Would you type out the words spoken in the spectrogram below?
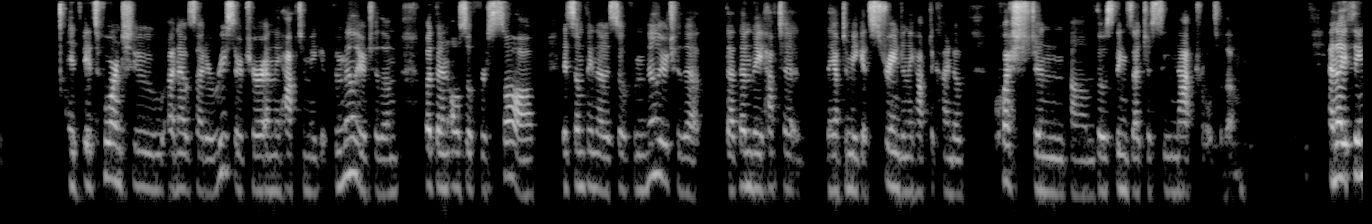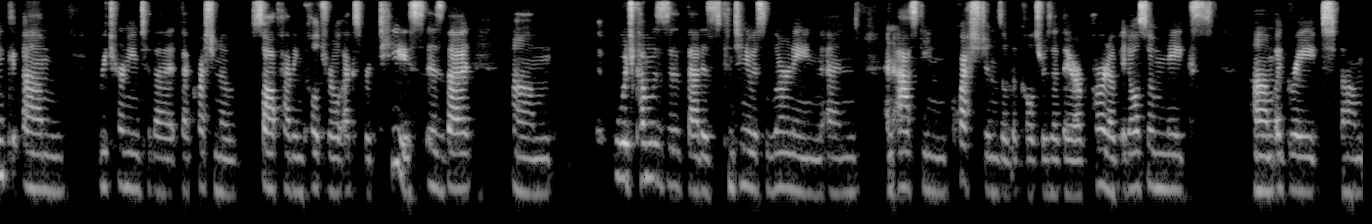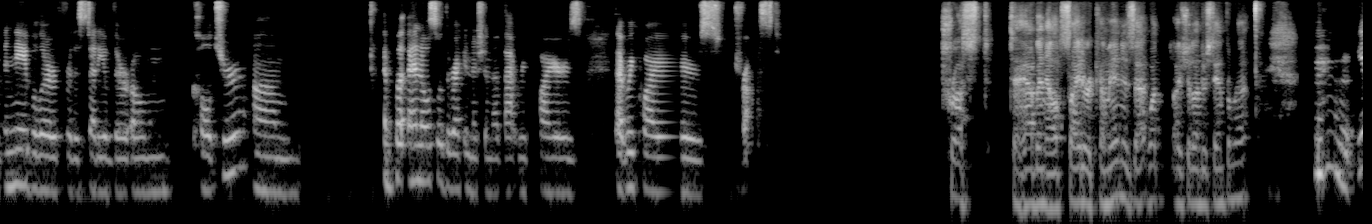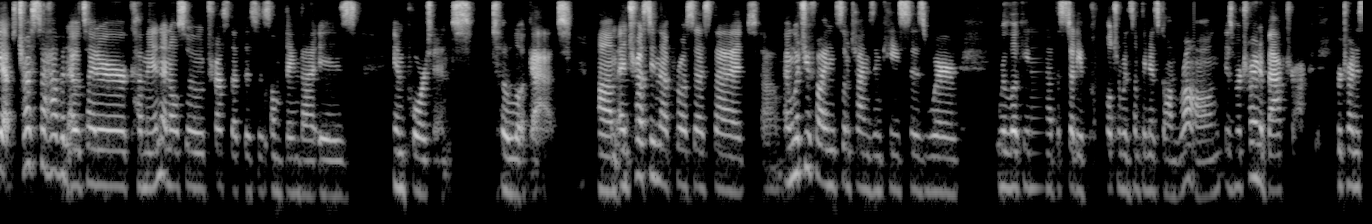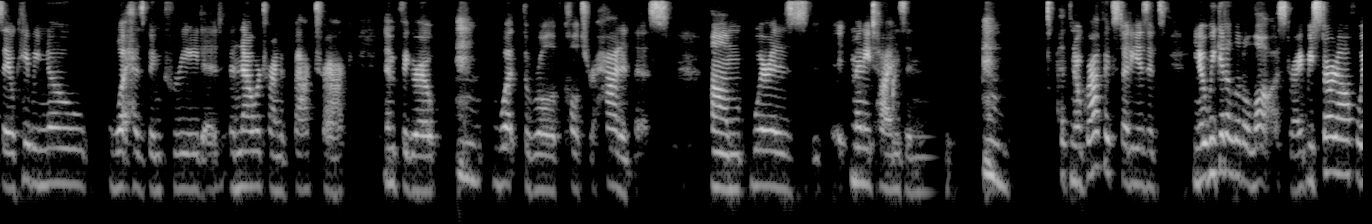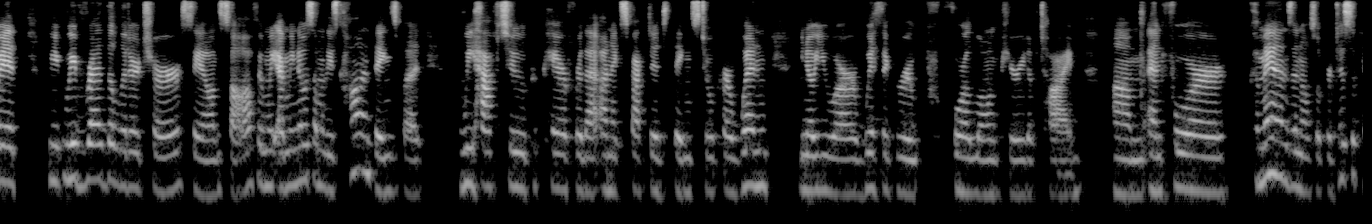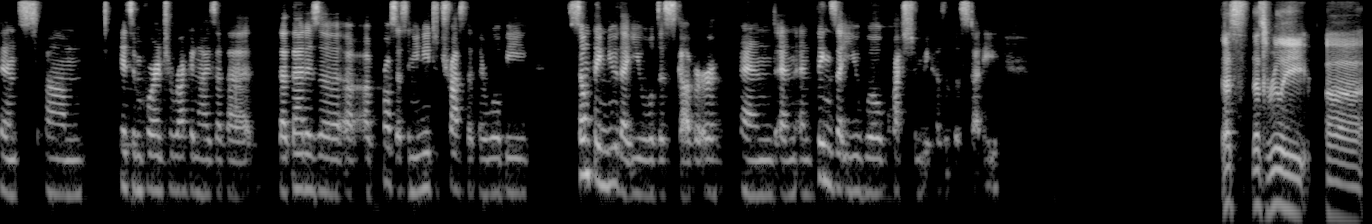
it, it's foreign to an outsider researcher and they have to make it familiar to them but then also for SOF it's something that is so familiar to them that then they have to they have to make it strange and they have to kind of question um, those things that just seem natural to them. And i think um, returning to that that question of SOF having cultural expertise is that um, which comes with that is continuous learning and and asking questions of the cultures that they are part of, it also makes um, a great um, enabler for the study of their own culture. Um, but and also the recognition that that requires that requires trust. Trust to have an outsider come in. Is that what I should understand from that? Mm-hmm. Yeah, trust to have an outsider come in, and also trust that this is something that is important to look at um, and trusting that process that um, and what you find sometimes in cases where we're looking at the study of culture when something has gone wrong is we're trying to backtrack. We're trying to say, okay, we know what has been created, and now we're trying to backtrack and figure out what the role of culture had in this. Um, whereas many times in ethnographic studies, it's you know we get a little lost, right? We start off with we we've read the literature, say on SOF, and we and we know some of these common things, but we have to prepare for that unexpected things to occur when you know you are with a group for a long period of time. Um, and for commands and also participants um, it's important to recognize that that that that is a, a, process and you need to trust that there will be something new that you will discover and and and things that you will question because of the study that's that's really uh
